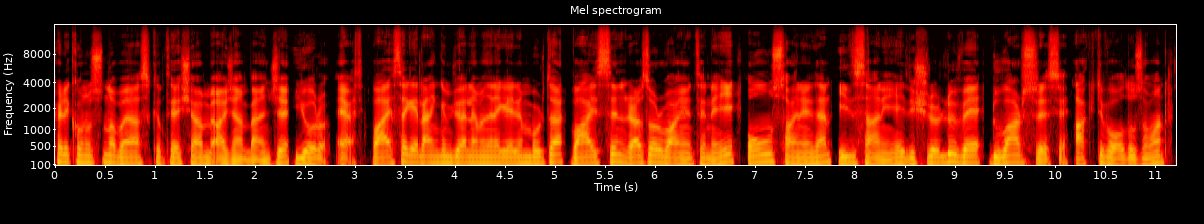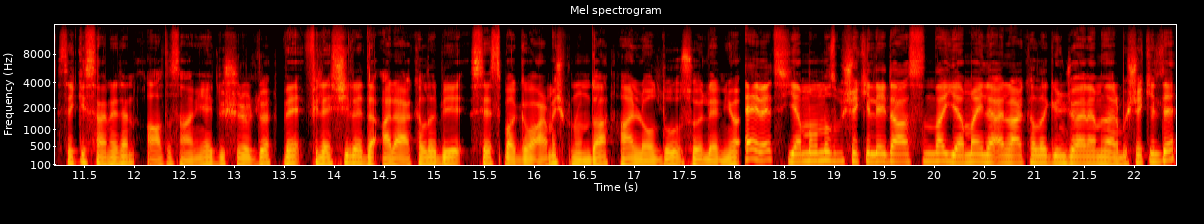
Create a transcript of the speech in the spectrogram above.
Kredi konusunda bayağı sıkıntı yaşayan bir ajan bence Yoru. Evet. Vice'a gelen güncellemelere gelelim burada. Vice'in Razor One yeteneği 10 saniyeden 7 saniyeye düşürüldü ve duvar süresi aktif olduğu zaman 8 saniyeden 6 saniyeye düşürüldü ve flash ile de alakalı bir ses bug'ı varmış. Bunun da hallolduğu söyleniyor. Evet yamamız bu şekildeydi aslında. Yama ile alakalı güncellemeler bu şekilde.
